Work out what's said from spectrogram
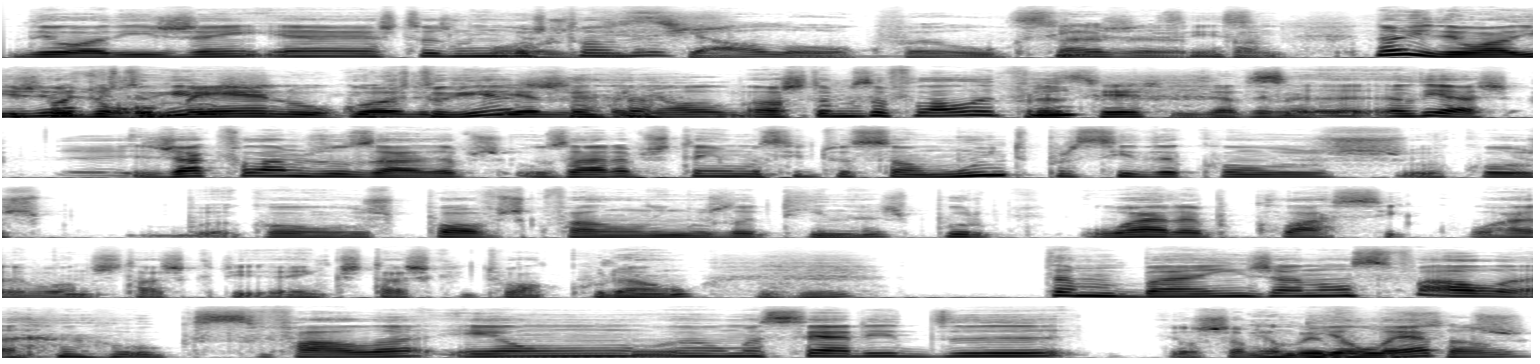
deu origem a estas línguas ou todas. Judicial, ou o que, sim, seja. Sim, sim. Não, e deu origem ao português. romeno, o português, espanhol. Nós estamos a falar latim. Francês, exatamente. Aliás, já que falámos dos árabes, os árabes têm uma situação muito parecida com os, com os com os povos que falam línguas latinas, porque o árabe clássico, o árabe onde está escrito, em que está escrito o Alcorão, uhum. também já não se fala. O que se fala é, um, é uma série de eles chamam é dialetos,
